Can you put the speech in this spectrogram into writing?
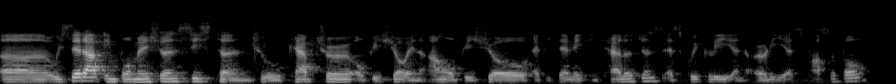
Uh, we set up information system to capture official and unofficial epidemic intelligence as quickly and early as possible.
